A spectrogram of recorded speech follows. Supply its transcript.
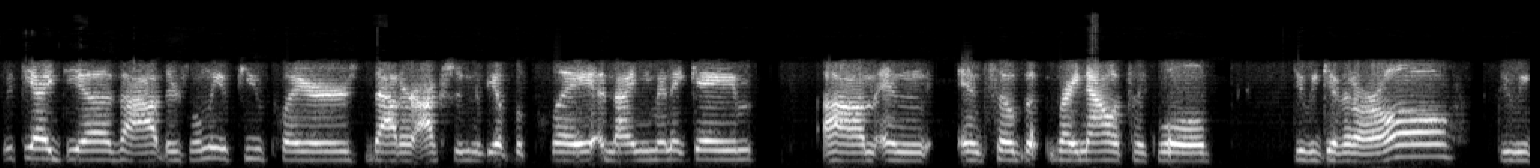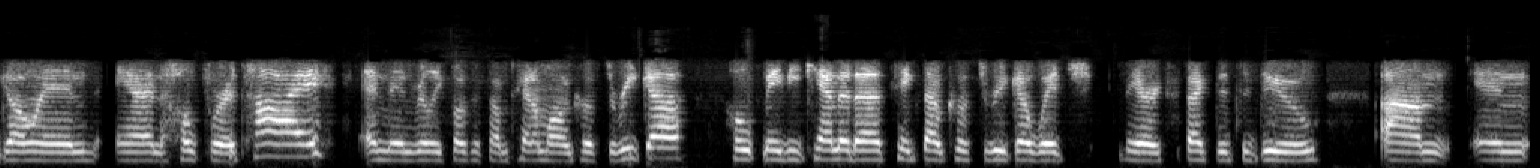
with the idea that there's only a few players that are actually going to be able to play a 90 minute game. Um, and, and so but right now it's like, well, do we give it our all? Do we go in and hope for a tie and then really focus on Panama and Costa Rica? Hope maybe Canada takes out Costa Rica, which they're expected to do, um, and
